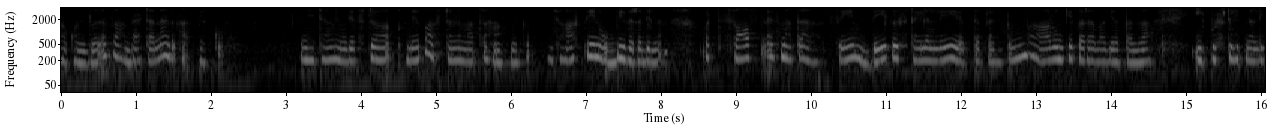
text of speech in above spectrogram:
ಮಾಡ್ಕೊಂಡಿದ್ವಲ್ಲ ಸೊ ಆ ಬ್ಯಾಟರ್ನ ಅದಕ್ಕೆ ಹಾಕಬೇಕು. ನೀಟಾಗಿ ನಿಮ್ಗೆ ಎಷ್ಟು ಬೇಕೋ ಅಷ್ಟನ್ನು ಮಾತ್ರ ಹಾಕಬೇಕು. ಜಾಸ್ತಿ ಏನು ಉಬ್ಬಿ ಬರೋದಿಲ್ಲ. ಬಟ್ ಸಾಫ್ಟ್ನೆಸ್ ಮಾತ್ರ ಸೇಮ್ ಬೇಕ್ರಿ ಸ್ಟೈಲಲ್ಲೇ ಇರುತ್ತೆ ಫ್ರೆಂಡ್. ತುಂಬ ಆರೋಗ್ಯಕರವಾಗಿರುತ್ತಲ್ವ? ಈ ಪುಷ್ಟಿ ಹಿಟ್ಟಿನಲ್ಲಿ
